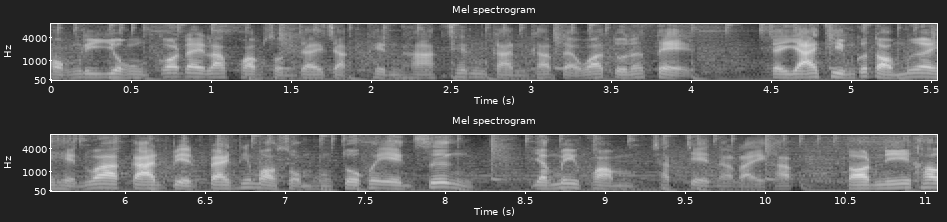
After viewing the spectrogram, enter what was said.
ของลียงก็ได้รับความสนใจจากเทนฮากเช่นกันครับ แต่ว่าตัวนักเตะ จะย้ายทีมก็ต่อเมื่อเห็นว่าการเปลี่ยนแปลงที่เหมาะสมของตัวเขาเอง ซึ่งยังไม่มีความชัดเจนอะไรครับ ตอนนี้เข้า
